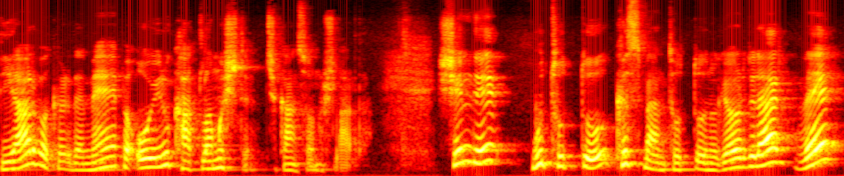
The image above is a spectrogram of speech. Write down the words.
Diyarbakır'da MHP oyunu katlamıştı çıkan sonuçlarda. Şimdi bu tuttuğu, kısmen tuttuğunu gördüler ve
